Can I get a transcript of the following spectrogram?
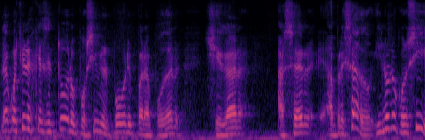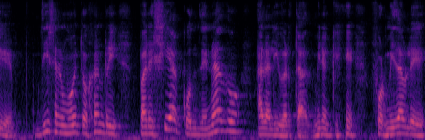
La cuestión es que hace todo lo posible el pobre para poder llegar a ser apresado y no lo consigue. Dice en un momento Henry, parecía condenado a la libertad. Miren qué formidable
